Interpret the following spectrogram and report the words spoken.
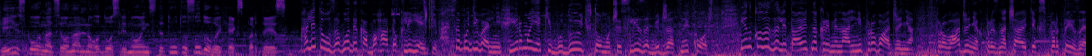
Київського національного дослідного інституту судових експертиз. Взагалі-то у заводика багато клієнтів. Це будівельні фірми, які будують в тому числі за бюджетний кошт. Інколи залітають на кримінальні провадження. В провадженнях призначають експертизи.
